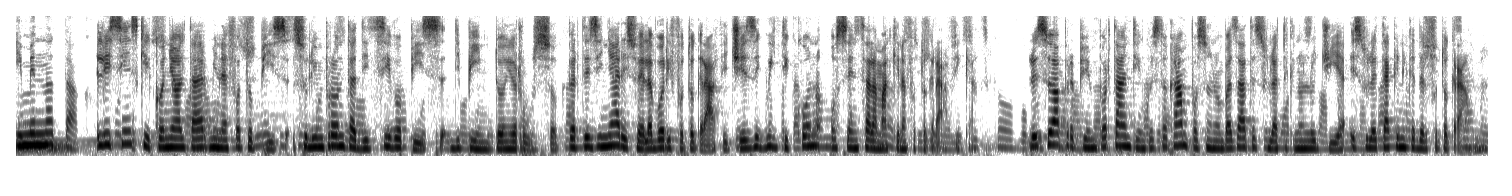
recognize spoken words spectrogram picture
Lisinski coniò il termine fotopis sull'impronta di Zivo Pis, dipinto in russo, per designare i suoi lavori fotografici eseguiti con o senza la macchina fotografica. Le sue opere più importanti in questo campo sono basate sulla tecnologia e sulle tecniche del fotogramma.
